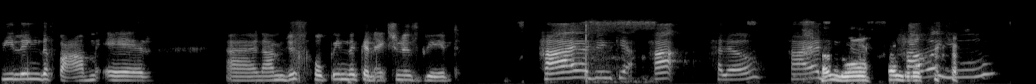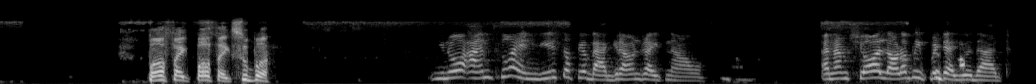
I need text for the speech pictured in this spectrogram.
feeling the farm air. And I'm just hoping the connection is great. Hi, Ajinkya. Hi. Hello. Hi, Ajinkya. Hello. Hello. How are you? Perfect. Perfect. Super. You know, I'm so envious of your background right now. And I'm sure a lot of people tell you that.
